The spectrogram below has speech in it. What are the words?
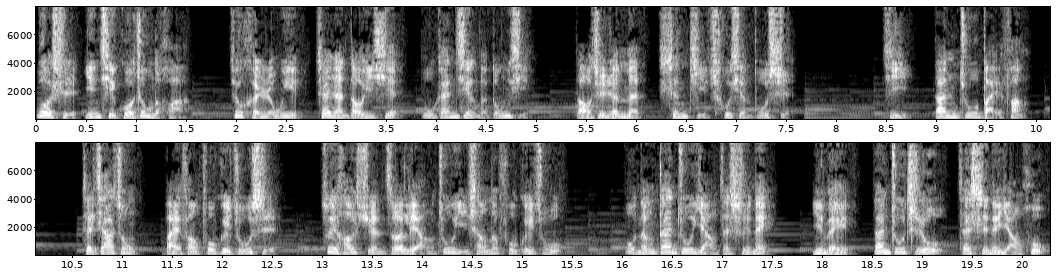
卧室阴气过重的话，就很容易沾染到一些不干净的东西，导致人们身体出现不适。忌单株摆放，在家中摆放富贵竹时，最好选择两株以上的富贵竹，不能单株养在室内，因为单株植物在室内养护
